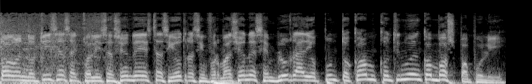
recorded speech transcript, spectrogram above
Todo en noticias, actualización de estas y otras informaciones en blurradio.com. Continúen con Voz Populi.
